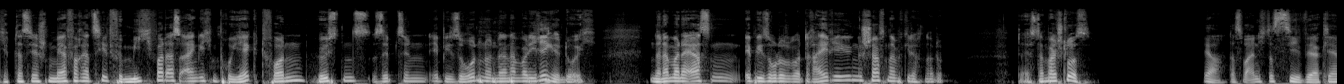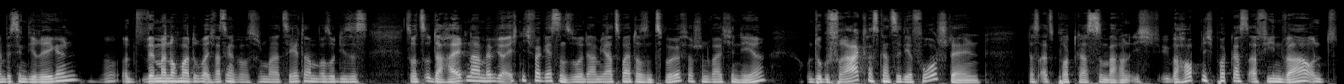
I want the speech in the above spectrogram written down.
ich habe das ja schon mehrfach erzählt. Für mich war das eigentlich ein Projekt von höchstens 17 Episoden und dann haben wir die Regeln durch. Und dann haben wir in der ersten Episode sogar drei Regeln geschafft und habe ich gedacht, na, da- da ist dann mal Schluss. Ja, das war eigentlich das Ziel. Wir erklären ein bisschen die Regeln. Ne? Und wenn man nochmal drüber, ich weiß nicht, ob wir es schon mal erzählt haben, war so dieses, so uns unterhalten haben, habe ich auch echt nicht vergessen, so in dem Jahr 2012, das schon ein Weilchen her. Und du gefragt hast, kannst du dir vorstellen, das als Podcast zu machen. Und ich überhaupt nicht podcast-affin war und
